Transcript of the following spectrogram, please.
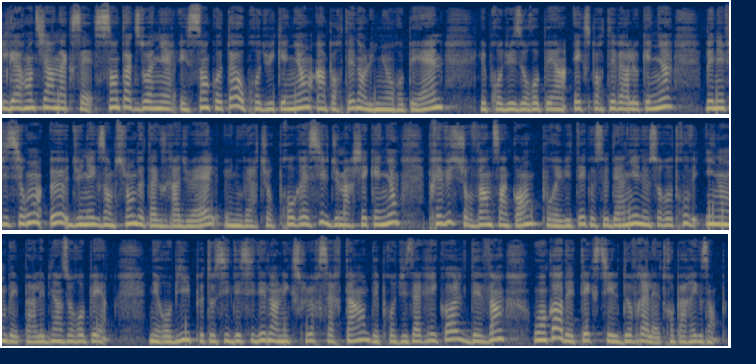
Il garantit un accès sans taxes douanières et sans quotas aux produits kenyans importés dans l'Union européenne. Les produits européens exportés vers le Kenya bénéficieront, eux, d'une exemption de taxes graduelles, une ouverture progressive du marché kényan prévue sur 25 ans pour éviter que ce dernier ne se retrouve inondé par les biens européens. Nairobi peut aussi décider d'en exclure certains des produits agricoles, des vins ou encore des textiles devraient l'être par exemple.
